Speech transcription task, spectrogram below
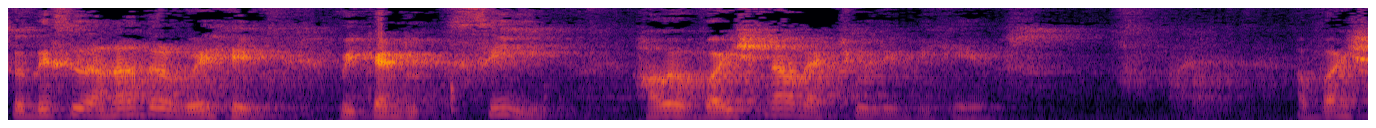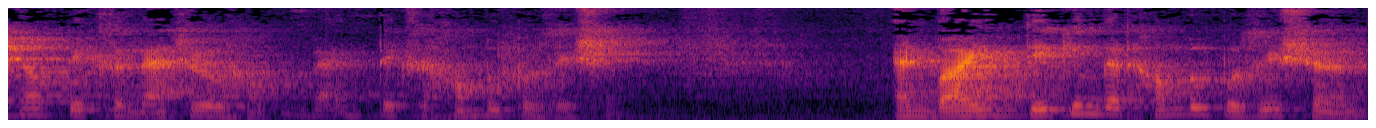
So this is another way we can see how a Vaishnav actually behaves. A Vaishnav takes a natural, takes a humble position. And by taking that humble position,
